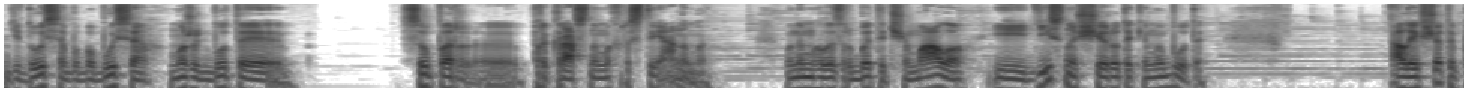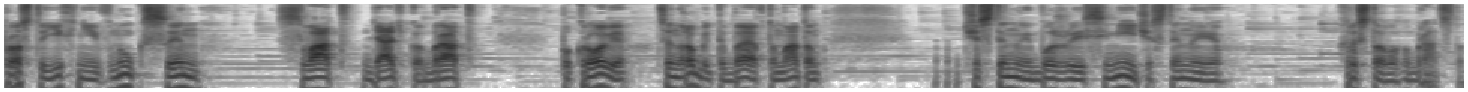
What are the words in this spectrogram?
дідусь або бабуся можуть бути супер е, прекрасними християнами. Вони могли зробити чимало і дійсно щиро такими бути. Але якщо ти просто їхній внук, син, сват, дядько, брат по крові, це не робить тебе автоматом частиною Божої сім'ї, частиною Христового братства.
